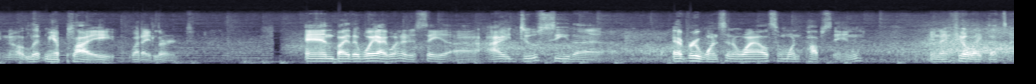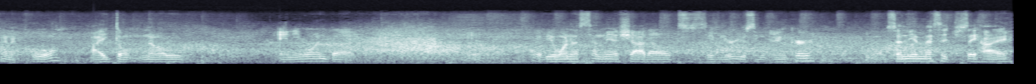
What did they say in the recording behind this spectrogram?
You know, let me apply what I learned. And by the way, I wanted to say, uh, I do see that every once in a while someone pops in, and I feel like that's kind of cool. I don't know anyone, but you know, if you want to send me a shout out, if you're using Anchor, you know, send me a message, say hi.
